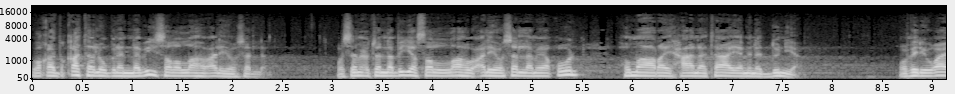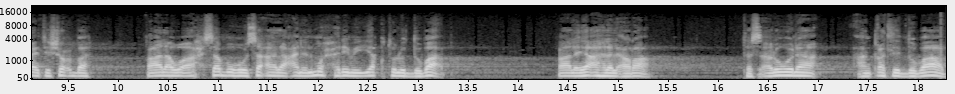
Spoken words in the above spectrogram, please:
وقد قتلوا ابن النبي صلى الله عليه وسلم. وسمعت النبي صلى الله عليه وسلم يقول هما ريحانتاي من الدنيا. وفي رواية شعبة قال وأحسبه سأل عن المحرم يقتل الذباب. قال يا أهل العراق تسألون عن قتل الذباب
